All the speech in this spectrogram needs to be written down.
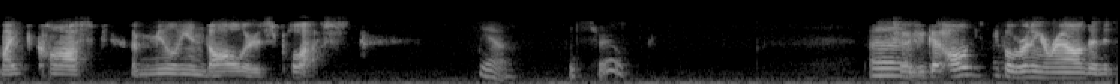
might cost a million dollars plus. Yeah, that's true. Um, so if you've got all these people running around and it's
